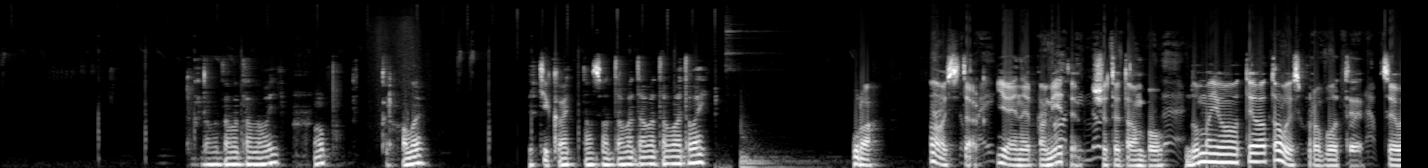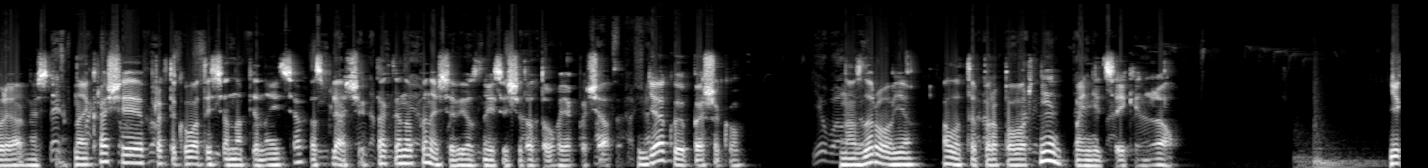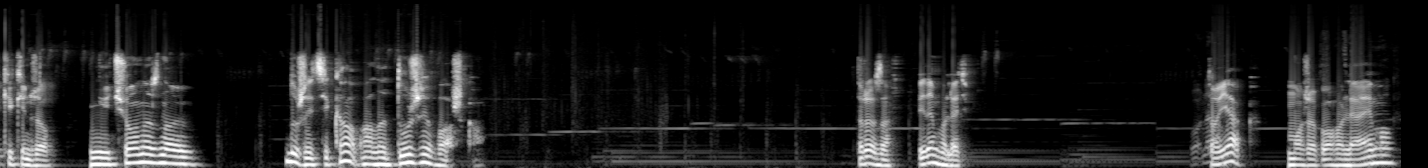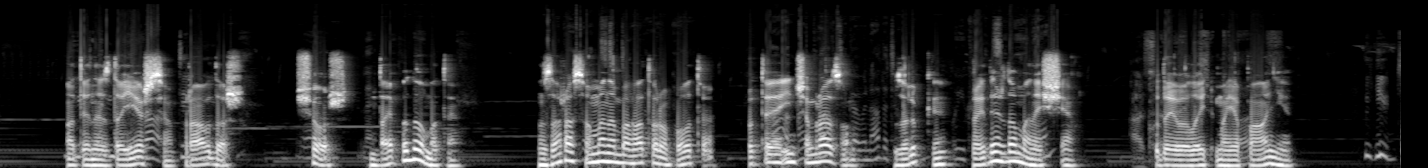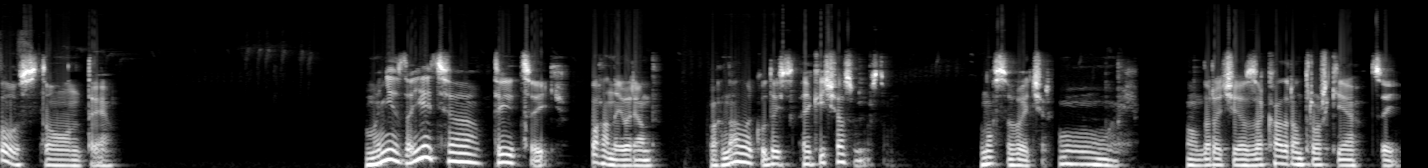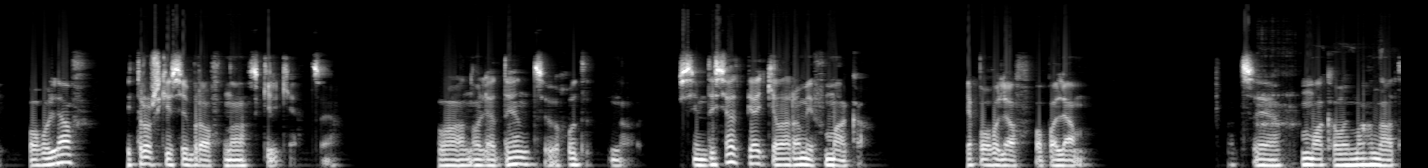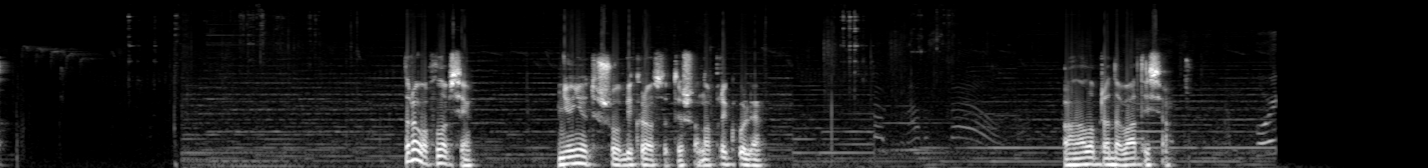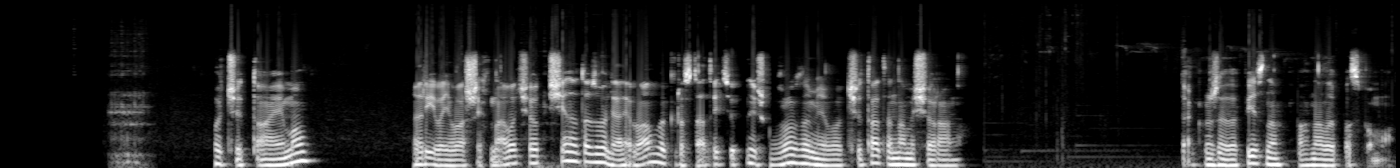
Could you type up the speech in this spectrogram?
Так, давай, давай, давай. Оп, крали. Тікать назад, давай, давай, давай, давай. Ура! Ось так. Я й не помітив, що ти там був. Думаю, ти готовий спробувати це в реальності. Найкраще практикуватися на п'яницях та сплячих. Так ти не опинишся в в'язниці ще до того, як почати. Дякую, пешику. На здоров'я. Але тепер поверні мені цей кінжал. Який кінжал? Нічого не знаю. Дуже цікаво, але дуже важко. Тереза, підемо гулять. То як? Може погуляємо? А ти не здаєшся, правда ж? Що ж, дай подумати. Зараз у мене багато роботи. Проте іншим разом, залюбки, прийдеш до мене ще. Куди велить моя пані? Пустунти. Мені здається, ти цей поганий варіант. Погнали кудись. А який час у нас там? У нас вечір. Ой. О, до речі, я за кадром трошки цей погуляв і трошки зібрав на скільки це? 2.01, це виходить на 75 кілограмів мака. Я погуляв по полям. Це маковий магнат. Здорово, хлопці. Ні-ні, ти що, бікрасу, ти що, на приколі? Погнало продаватися. Почитаємо. Рівень ваших навичок ще не дозволяє вам використати цю книжку. Зрозуміло, читати нам ще рано. Так, вже пізно, погнали поспимо.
